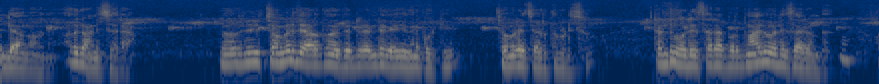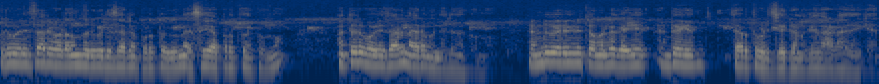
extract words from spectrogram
ഇല്ല എന്ന് പറഞ്ഞു. അത് കാണിച്ചു തരാം. എന്ന് പറഞ്ഞ് ചുമര് ചേർത്ത് നിർത്തിയിട്ട് രണ്ട് കൈ ഇങ്ങനെ പൊക്കി ചുമരെ ചേർത്ത് പിടിച്ചു. രണ്ട് പോലീസുകാരെ അപ്പുറത്ത് നാല് പോലീസുകാരുണ്ട്. ഒരു പോലീസുകാർ ഇവിടെ നിന്ന് ഒരു പോലീസുകാരനെ പുറത്ത് നിൽക്കുന്നു എസ് ഐ അപ്പുറത്ത് നിൽക്കുന്നു. മറ്റൊരു പോലീസുകാരൻ നേരെ മുന്നിൽ നിൽക്കുന്നു. രണ്ടുപേരും ഇങ്ങനെ ചുമലിൽ കൈ രണ്ട് കൈ ചേർത്ത് പിടിച്ചേക്കാണ് കൈ താടാതിരിക്കാൻ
